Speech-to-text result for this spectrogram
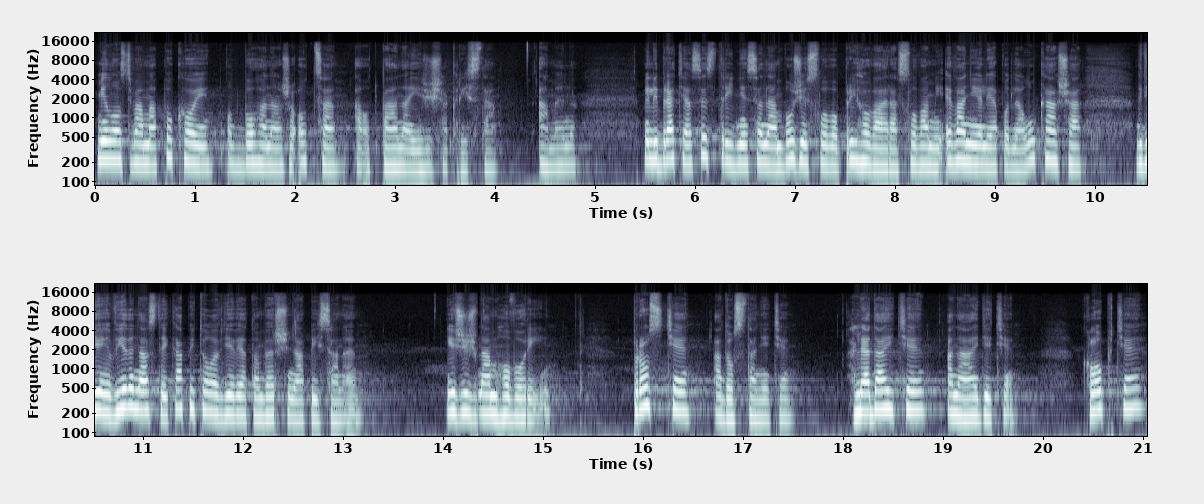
Milosť vám a pokoj od Boha nášho Otca a od Pána Ježiša Krista. Amen. Milí bratia a sestry, dnes sa nám Božie slovo prihovára slovami Evanielia podľa Lukáša, kde je v 11. kapitole v 9. verši napísané. Ježiš nám hovorí, proste a dostanete, hľadajte a nájdete, klopte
